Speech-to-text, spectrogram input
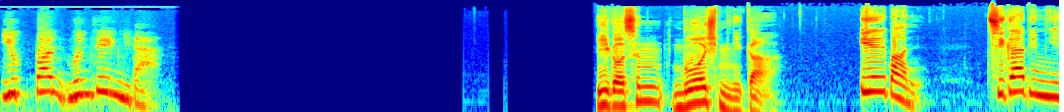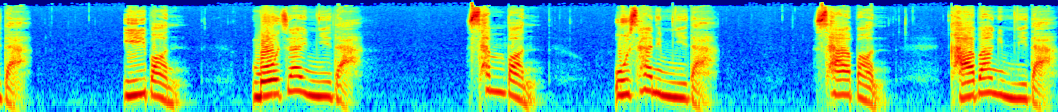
6번 문제입니다. 이것은 무엇입니까? 1번, 지갑입니다. 2번, 모자입니다. 3번 우산입니다. 4번 가방입니다.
